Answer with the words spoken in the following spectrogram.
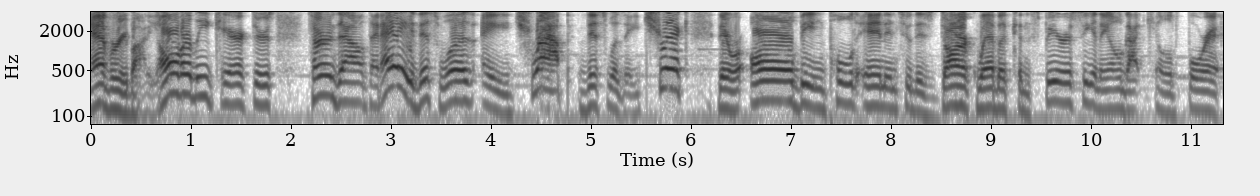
everybody. All of our lead characters turns out that, hey, this was a trap, this was a trick. They were all being pulled in into this dark web of conspiracy and they all got killed for it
